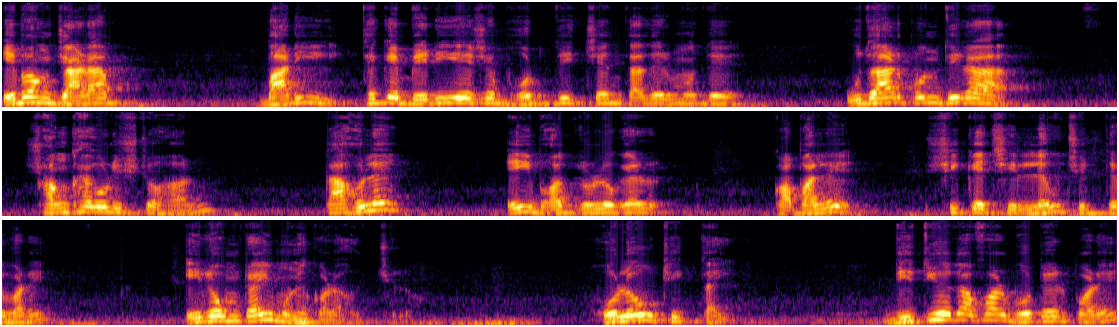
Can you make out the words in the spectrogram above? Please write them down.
এবং যারা বাড়ি থেকে বেরিয়ে এসে ভোট দিচ্ছেন তাদের মধ্যে উদারপন্থীরা সংখ্যাগরিষ্ঠ হন, তাহলে এই ভদ্রলোকের কপালে শিকে ছিললেও ছিটতে পারে, এরমটাই মনে করা হচ্ছিল। হলেও ঠিক তাই। দ্বিতীয় দফার ভোটের পরে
